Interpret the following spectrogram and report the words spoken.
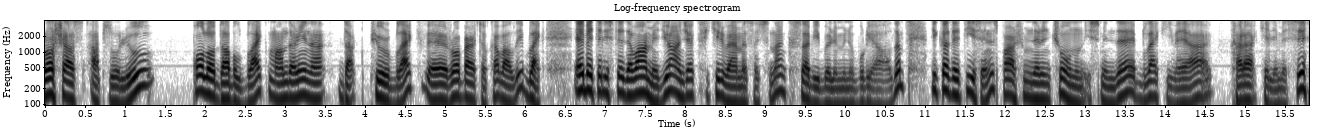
Rochas Absolu, Polo Double Black, Mandarina Duck Pure Black ve Roberto Cavalli Black. Elbette liste devam ediyor ancak fikir vermesi açısından kısa bir bölümünü buraya aldım. Dikkat ettiyseniz parfümlerin çoğunun isminde Black veya kara kelimesi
